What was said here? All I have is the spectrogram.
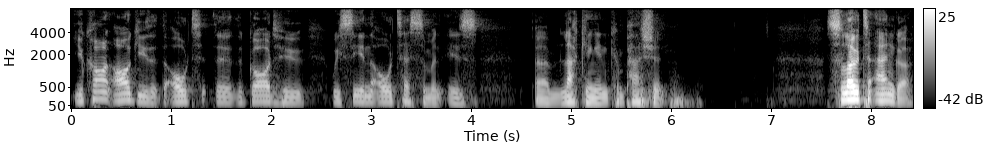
you can't argue that the, old, the, the God who we see in the Old Testament is um, lacking in compassion. Slow to anger.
